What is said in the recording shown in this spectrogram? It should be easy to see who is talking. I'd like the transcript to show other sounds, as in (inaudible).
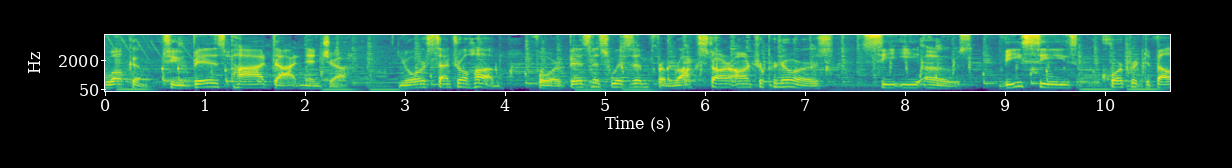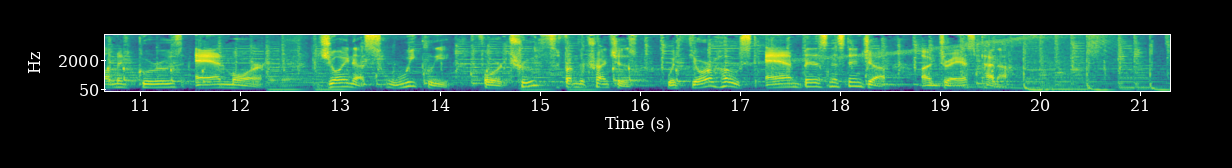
Speaker 1: Welcome to BizPod.Ninja, your central hub for business wisdom from rockstar entrepreneurs, CEOs, VCs, corporate development gurus, and more. Join us weekly for Truths from the Trenches with your host and business ninja, Andreas Penna.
